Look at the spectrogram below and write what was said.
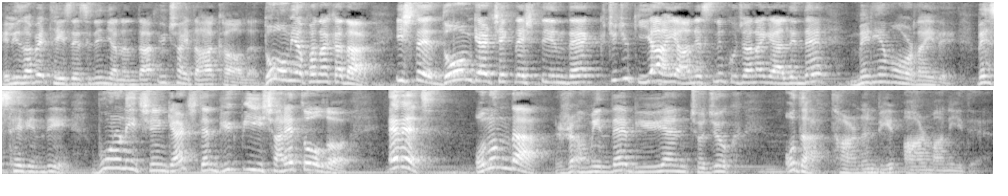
Elizabeth teyzesinin yanında 3 ay daha kaldı. Doğum yapana kadar. İşte doğum gerçekleştiğinde küçücük Yahya annesinin kucağına geldiğinde Meryem oradaydı ve sevindi. Bunun için gerçekten büyük bir işaret oldu. Evet, onun da rahminde büyüyen çocuk o da Tanrı'nın bir armağanıydı.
